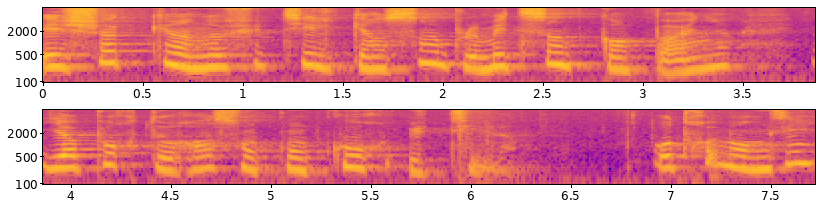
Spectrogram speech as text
et chacun, ne fût-il qu'un simple médecin de campagne, y apportera son concours utile. Autrement dit,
